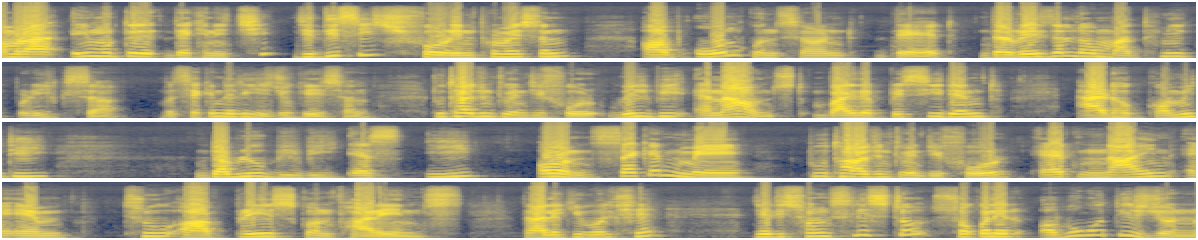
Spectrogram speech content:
আমরা এই মুহূর্তে দেখে নিচ্ছি যে this is for information of all concern that the result of Madhyamik পরীক্ষা বা secondary education two thousand twenty four will be announced by the president ad hoc committee WBBSE on 2nd May 2024 at 9 a.m. through a press conference তাহলে কি বলছে যেটি সংশ্লিষ্ট সকলের অবগতির জন্য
